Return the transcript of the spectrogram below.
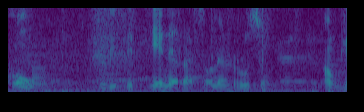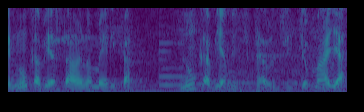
Coe, que dice, tiene razón el ruso, aunque nunca había estado en América, nunca había visitado el sitio maya,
